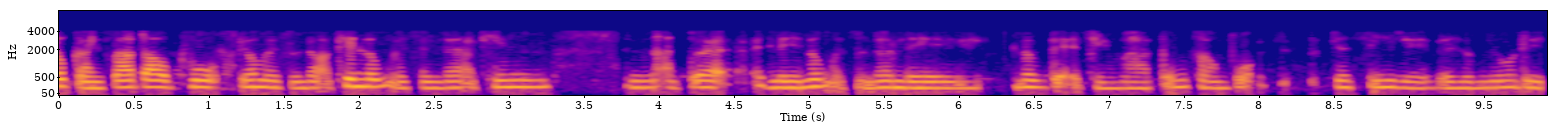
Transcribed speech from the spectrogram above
လောက်ကင်စားတော့ဖို့ပြောမယ်ဆိုတော့အခင်းလုပ်မယ်ဆိုရင်အခင်းအတွက်လေလုပ်မယ်ဆိုတော့လေ လုပ်တဲ့အချိန်မှာသုံးဆောင်ဖို့ပစ္စည်းတွေဘယ်လိုမျိုးတွေ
